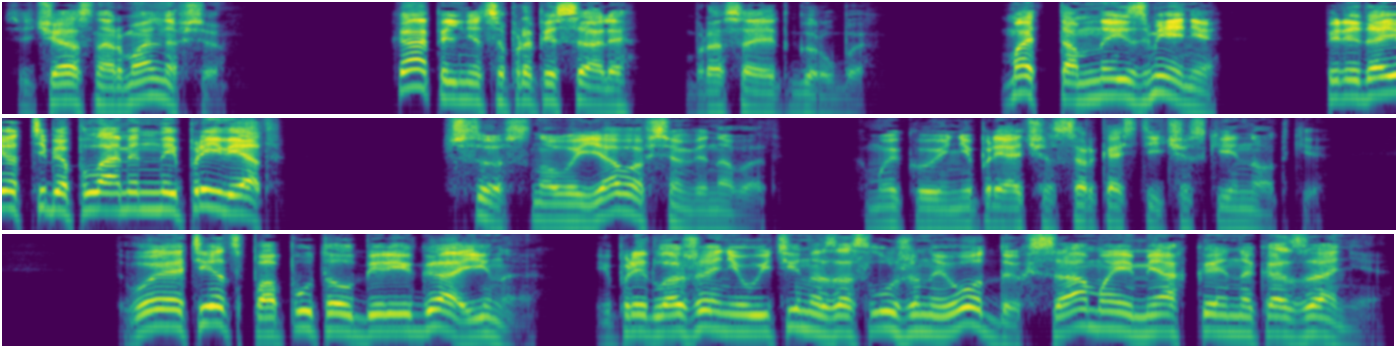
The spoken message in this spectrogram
«Сейчас нормально все?» «Капельницу прописали», — бросает грубо. «Мать там на измене! Передает тебе пламенный привет!» «Что, снова я во всем виноват?» Хмыкаю, не пряча саркастические нотки. Твой отец попутал берега, Ина, и предложение уйти на заслуженный отдых — самое мягкое наказание.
